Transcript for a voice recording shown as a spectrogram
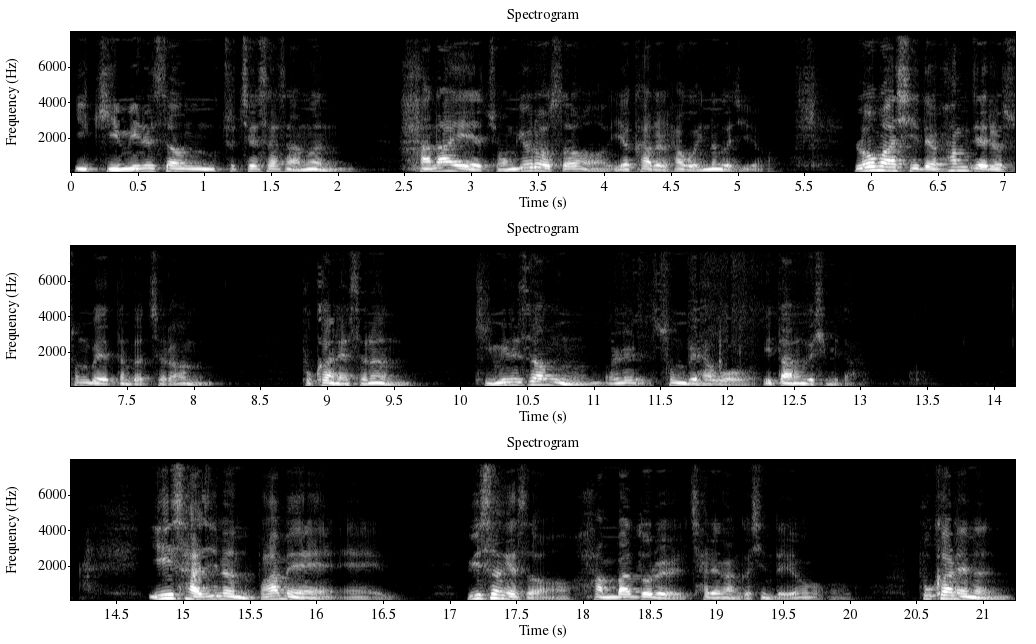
이 김일성 주체 사상은 하나의 종교로서 역할을 하고 있는 거지요. 로마 시대 황제를 숭배했던 것처럼 북한에서는 김일성을 숭배하고 있다는 것입니다. 이 사진은 밤에 위성에서 한반도를 촬영한 것인데요. 북한에는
